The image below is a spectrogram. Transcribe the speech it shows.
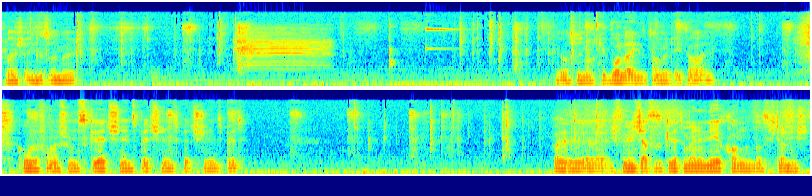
Fleisch eingesammelt. Auch noch die Wolle eingesammelt, egal. Oh, da vorne schon ein Skelett, schnell ins Bett, schnell ins Bett, schnell ins Bett. Weil äh, ich will nicht, dass das Skelett in meine Nähe kommt und dass ich dann nicht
